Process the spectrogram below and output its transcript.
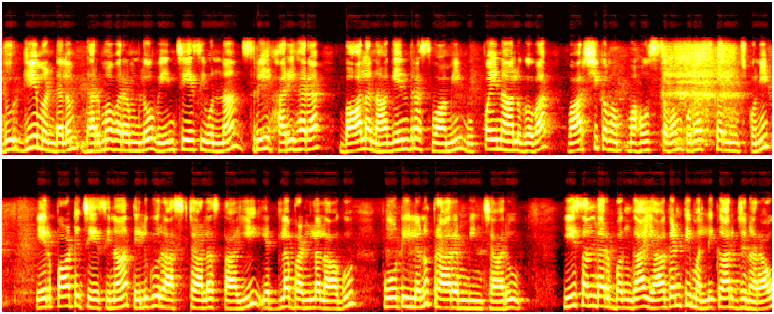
దుర్గి మండలం ధర్మవరంలో వేంచేసి ఉన్న శ్రీ హరిహర బాల నాగేంద్ర స్వామి ముప్పై నాలుగవ వార్షిక మహోత్సవం పురస్కరించుకొని ఏర్పాటు చేసిన తెలుగు రాష్ట్రాల స్థాయి ఎడ్ల బండ్ల లాగు పోటీలను ప్రారంభించారు. ఈ సందర్భంగా యాగంటి మల్లికార్జునరావు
